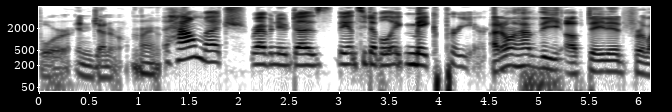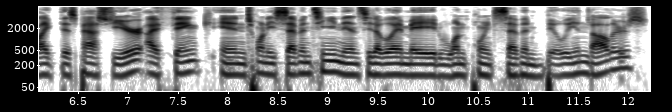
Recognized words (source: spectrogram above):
for in general. Right. How much revenue does the NCAA make per year? I don't have the updated for like this past year. I think in 2017, the NCAA made 1.7 billion dollars.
